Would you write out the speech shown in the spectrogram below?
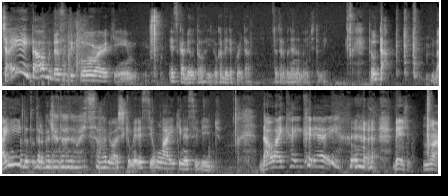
Tchau, eita, mudança de cor aqui. Esse cabelo tá horrível, eu acabei de acordar. Tô trabalhando à noite também. Então tá. Bye! Eu tô trabalhando à noite, sabe? Eu acho que eu mereci um like nesse vídeo. Dá o like aí, queria. Beijo. Mua.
